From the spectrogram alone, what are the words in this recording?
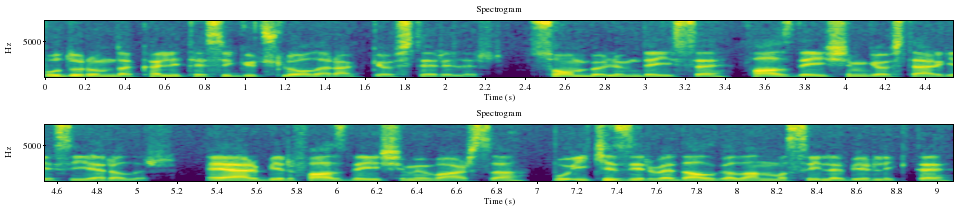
bu durumda kalitesi güçlü olarak gösterilir. Son bölümde ise faz değişim göstergesi yer alır. Eğer bir faz değişimi varsa bu iki zirve dalgalanmasıyla birlikte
